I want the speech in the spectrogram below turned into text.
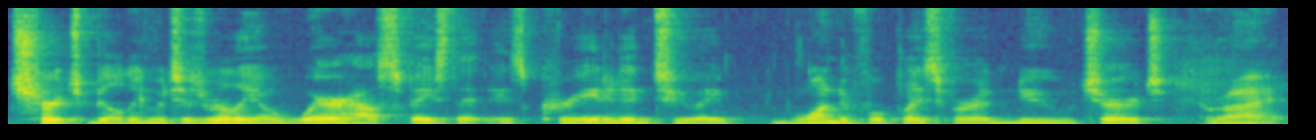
church building, which is really a warehouse space that is created into a wonderful place for a new church, Right.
